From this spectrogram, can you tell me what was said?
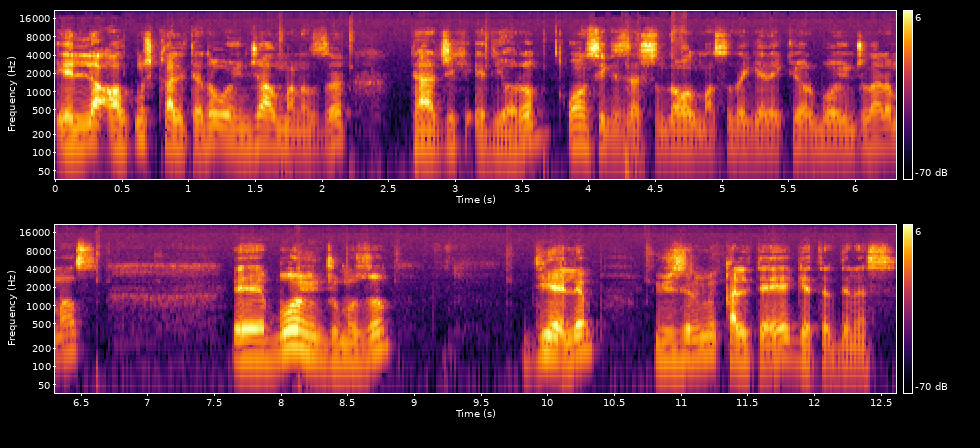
50-60 kalitede oyuncu almanızı tercih ediyorum. 18 yaşında olması da gerekiyor bu oyuncularımız. Ee, bu oyuncumuzu diyelim 120 kaliteye getirdiniz.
